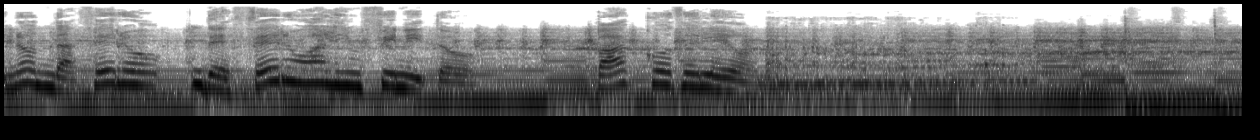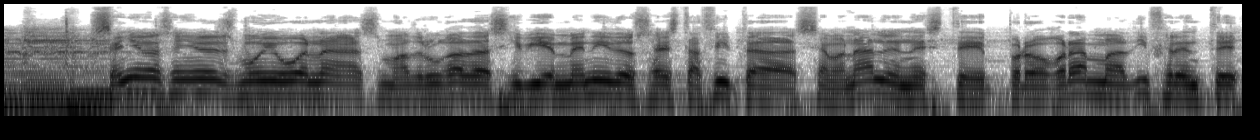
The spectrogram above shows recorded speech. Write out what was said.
En Onda Cero, de cero al infinito. Paco de León. Señoras y señores, muy buenas madrugadas y bienvenidos a esta cita semanal en este programa diferente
